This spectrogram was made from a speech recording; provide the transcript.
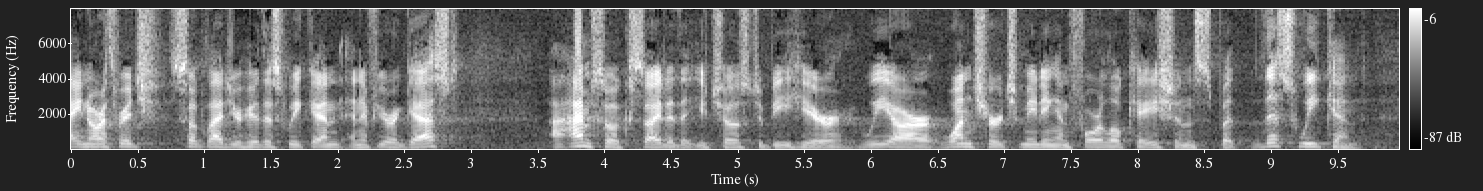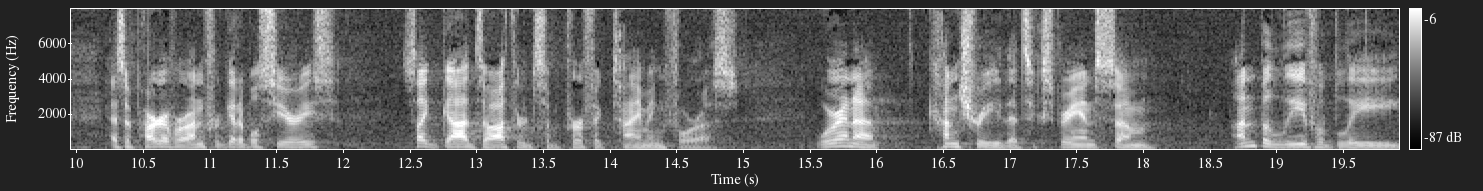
Hey, Northridge, so glad you're here this weekend. And if you're a guest, I'm so excited that you chose to be here. We are one church meeting in four locations, but this weekend, as a part of our Unforgettable series, it's like God's authored some perfect timing for us. We're in a country that's experienced some unbelievably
